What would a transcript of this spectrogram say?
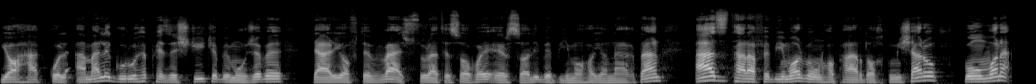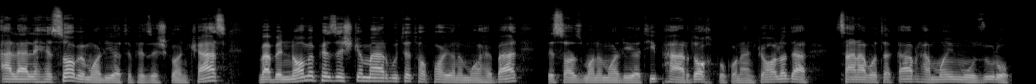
یا حق العمل گروه پزشکی که به موجب دریافت وجه صورت حسابهای ارسالی به بیمه یا نقدن از طرف بیمار به اونها پرداخت میشه رو به عنوان علل حساب مالیات پزشکان. کس و به نام پزشک مربوطه تا پایان ماه بعد به سازمان مالیاتی پرداخت بکنن که حالا در سنوات قبل هم ما این موضوع رو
